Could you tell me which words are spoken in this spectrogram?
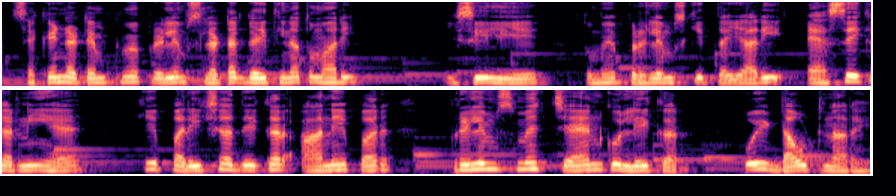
सेकेंड अटेम्प्ट में प्रीलिम्स लटक गई थी ना तुम्हारी। इसीलिए तुम्हें प्रीलिम्स की तैयारी ऐसे करनी है कि परीक्षा देकर आने पर प्रीलिम्स में चयन को लेकर कोई डाउट ना रहे।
